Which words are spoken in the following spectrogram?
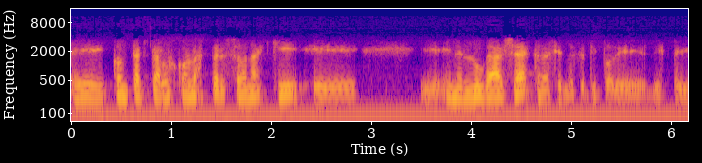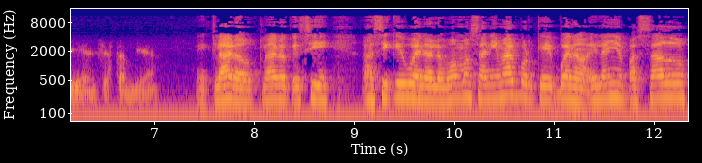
eh, contactarlos con las personas que eh, eh, en el lugar ya están haciendo este tipo de, de experiencias también. Eh, claro, claro que sí. Así que bueno, los vamos a animar porque, bueno, el año pasado,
